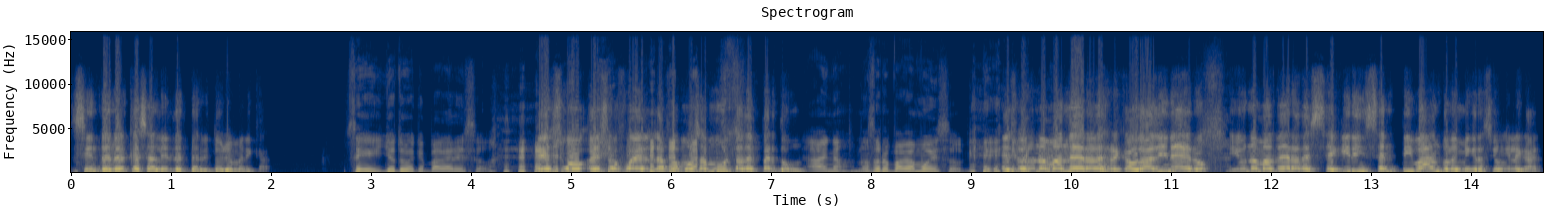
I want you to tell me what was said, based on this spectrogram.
sin tener que salir del territorio americano. Sí, yo tuve que pagar eso. Eso, eso fue la famosa multa del perdón. Ay, no, nosotros pagamos eso. Eso era una manera de recaudar dinero y una manera de seguir incentivando la inmigración ilegal.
